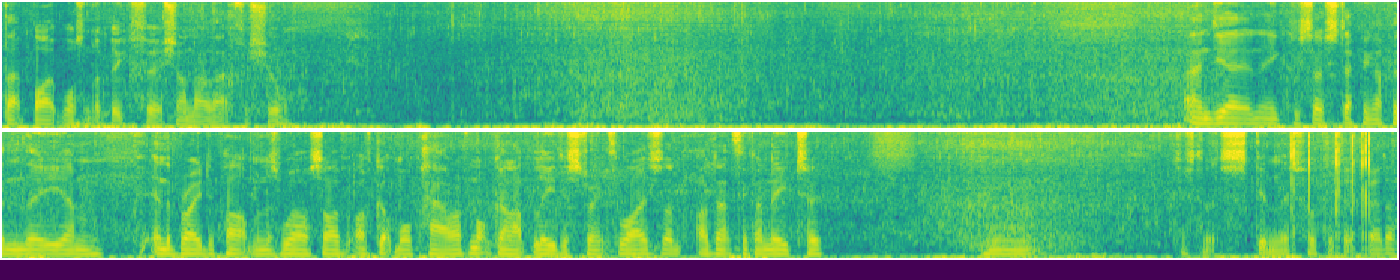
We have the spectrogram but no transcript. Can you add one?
that bite wasn't a big fish, I know that for sure. And yeah, and equally so, stepping up in the um, in the braid department as well. So I've, I've got more power. I've not gone up leader strength wise. I, don't think I need to. Um, just let's skin this hook a bit better.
